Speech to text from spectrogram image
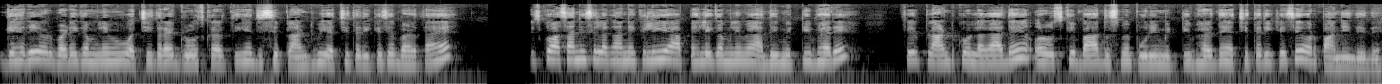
गहरे और बड़े गमले में वो अच्छी तरह ग्रोथ करती है, जिससे प्लांट भी अच्छी तरीके से बढ़ता है। इसको आसानी से लगाने के लिए आप पहले गमले में आधी मिट्टी भरें, फिर प्लांट को लगा दें और उसके बाद उसमें पूरी मिट्टी भर दें अच्छी तरीके से और पानी दे दें।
